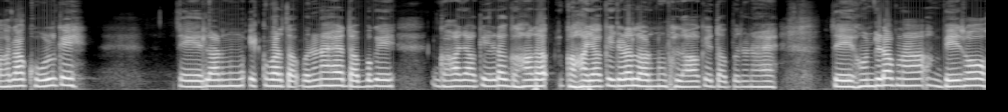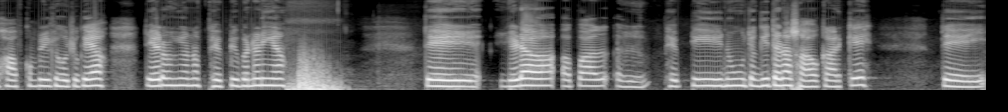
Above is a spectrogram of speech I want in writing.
ਅਗਲਾ ਖੋਲ ਕੇ ਤੇ ਲੜ ਨੂੰ ਇੱਕ ਵਾਰ ਦੱਬ ਦੇਣਾ ਹੈ ਦੱਬ ਕੇ ਗਾਹਾਂ ਜਾ ਕੇ ਜਿਹੜਾ ਗਾਹਾਂ ਦਾ ਗਾਹਾਂ ਜਾ ਕੇ ਜਿਹੜਾ ਲੜ ਨੂੰ ਫੈਲਾ ਕੇ ਦੱਬ ਦੇਣਾ ਹੈ। ਤੇ ਹੁਣ ਜਿਹੜਾ ਆਪਣਾ ਬੇਸ ਉਹ ਹਾਫ ਕੰਪਲੀਟ ਹੋ ਚੁੱਕਿਆ ਤੇ ਜਿਹੜਾ ਹੁਣ ਉਹਨਾਂ 50 ਬੰਨਣੀ ਆ। ਤੇ ਜਿਹੜਾ ਆਪਾਂ ਅਹ, 50 ਨੂੰ ਚੰਗੀ ਤਰ੍ਹਾਂ ਸਾਫ਼ ਕਰਕੇ ਤੇ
